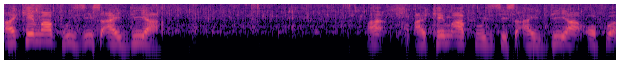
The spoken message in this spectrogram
I came up with this idea. I, I came up with this idea of uh,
